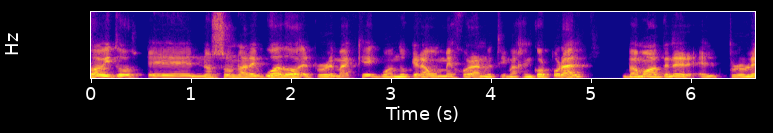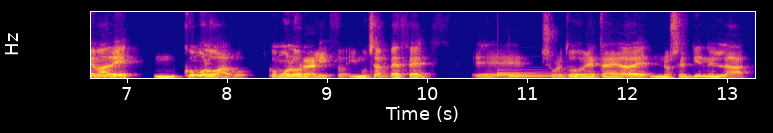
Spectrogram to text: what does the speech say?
hábitos eh, no son adecuados, el problema es que cuando queramos mejorar nuestra imagen corporal, vamos a tener el problema de mm, cómo lo hago, cómo lo realizo. Y muchas veces eh, sobre todo en estas edades, no se tiene la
